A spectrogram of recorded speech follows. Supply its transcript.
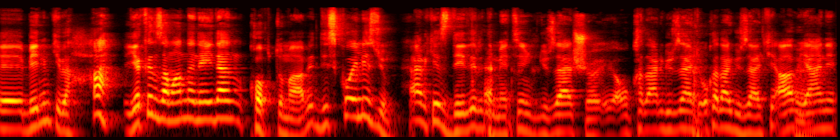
e, benim gibi ha yakın zamanda neyden koptum abi? Disco Elysium. Herkes delirdi. Metin güzel şu o kadar güzel ki o kadar güzel ki abi Evet. yani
